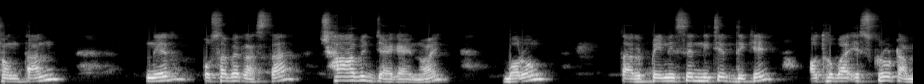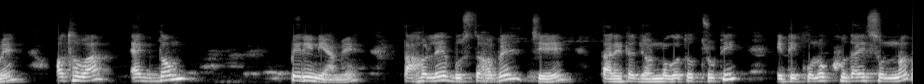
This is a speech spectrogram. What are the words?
সন্তানের প্রসাবের রাস্তা স্বাভাবিক জায়গায় নয়, বরং তার পেনিসের নিচের দিকে অথবা স্ক্রোটামে অথবা একদম পেরিনিয়ামে তাহলে বুঝতে হবে যে তার এটা জন্মগত ত্রুটি, এটি কোনো ক্ষুদাই সুন্নত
